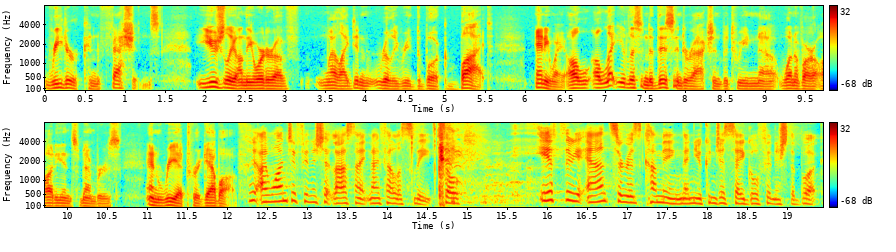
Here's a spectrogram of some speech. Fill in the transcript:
reader confessions, usually on the order of, well, I didn't really read the book, but. Anyway, I'll, I'll let you listen to this interaction between uh, one of our audience members and Rhea Tregebov. I wanted to finish it last night and I fell asleep. So if the answer is coming, then you can just say, go finish the book.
